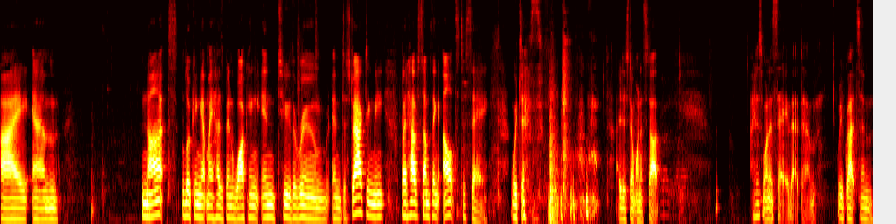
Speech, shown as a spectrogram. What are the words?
I am not looking at my husband walking into the room and distracting me, but have something else to say, which is I just don't want to stop. I just want to say that um, we've got some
